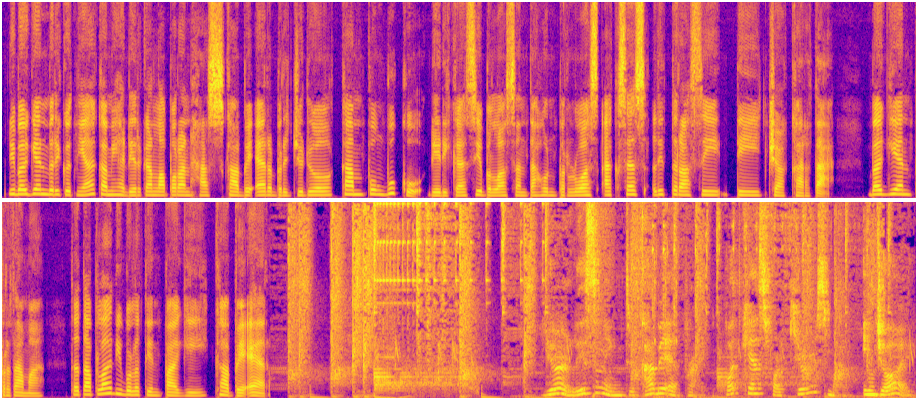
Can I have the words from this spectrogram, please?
Di bagian berikutnya, kami hadirkan laporan khas KBR berjudul Kampung Buku, dedikasi belasan tahun perluas akses literasi di Jakarta. Bagian pertama, Tetaplah di Buletin Pagi KBR. You're listening to KBR Pride, podcast for curious mind. Enjoy!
